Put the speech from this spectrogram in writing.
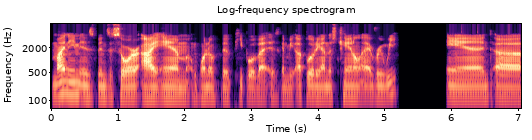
my name is Vinzasaur. I am one of the people that is going to be uploading on this channel every week. And, uh,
